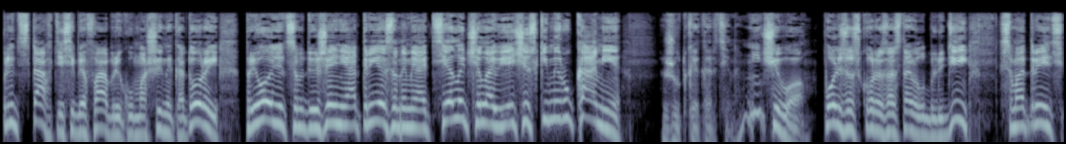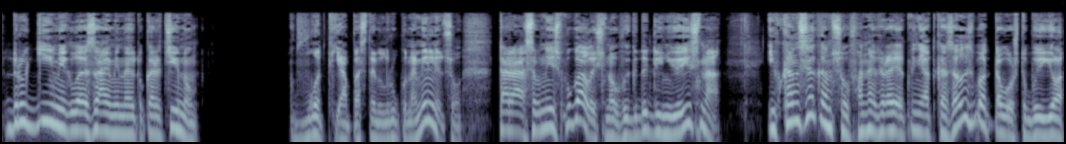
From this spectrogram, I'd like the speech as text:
Представьте себе фабрику, машины которой приводятся в движение отрезанными от тела человеческими руками. Жуткая картина. Ничего, польза скоро заставила бы людей смотреть другими глазами на эту картину. Вот я поставил руку на мельницу. Тарасовна испугалась, но выгода для нее ясна. И в конце концов она, вероятно, не отказалась бы от того, чтобы ее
